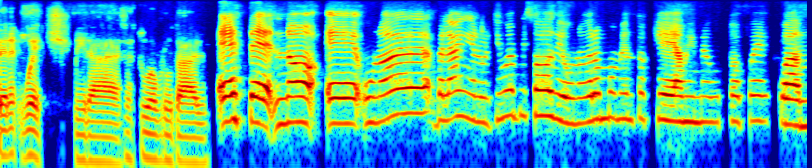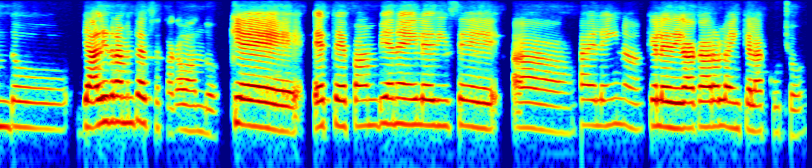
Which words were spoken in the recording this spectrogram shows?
Bennett Witch. Mira, eso estuvo brutal. Este, no, eh, uno de, ¿verdad? En el último episodio, uno de los momentos que a mí me gustó fue cuando ya literalmente se está acabando. Que Estefan viene y le dice a, a Elena que le diga a Caroline que la escuchó.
